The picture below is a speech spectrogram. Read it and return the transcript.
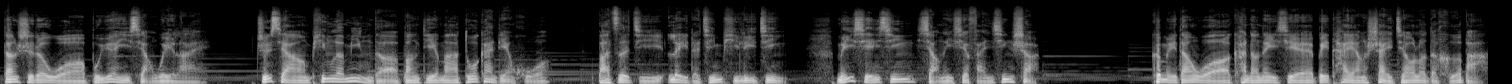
当时的我不愿意想未来，只想拼了命的帮爹妈多干点活，把自己累得筋疲力尽，没闲心想那些烦心事儿。可每当我看到那些被太阳晒焦了的禾把，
